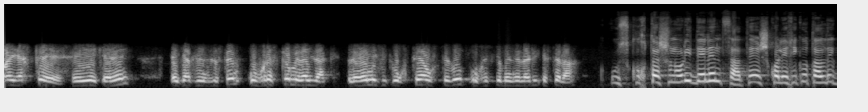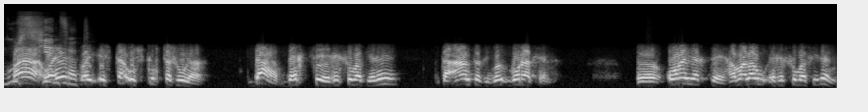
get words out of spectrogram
orai arte heiek ere, ekatzen zuzten urrezko medailak. Lehen izik urtea uste dut urrezko medailarik ez dela. Uzkurtasun hori denentzat, eh? eskualeriko talde Ba, oai, guzientzat. oai, ez da uzkurtasuna. Da, bertze erresumak ere, eta ahantzatik goratzen. Uh, orai arte, hamalau erresuma ziren,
